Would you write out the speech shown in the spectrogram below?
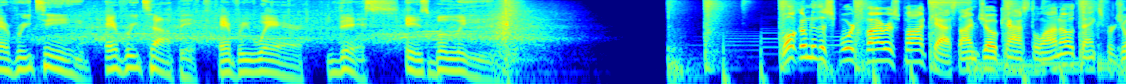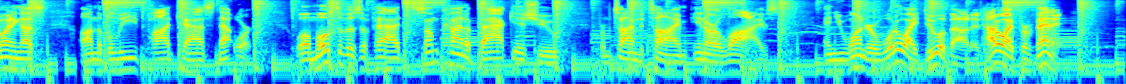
Every team, every topic, everywhere. This is Bleav. Welcome to the Sports Virus Podcast. I'm Joe Castellano. Thanks for joining us on the Bleav Podcast Network. Well, most of us have had some kind of back issue from time to time in our lives, and you wonder, what do I do about it? How do I prevent it?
